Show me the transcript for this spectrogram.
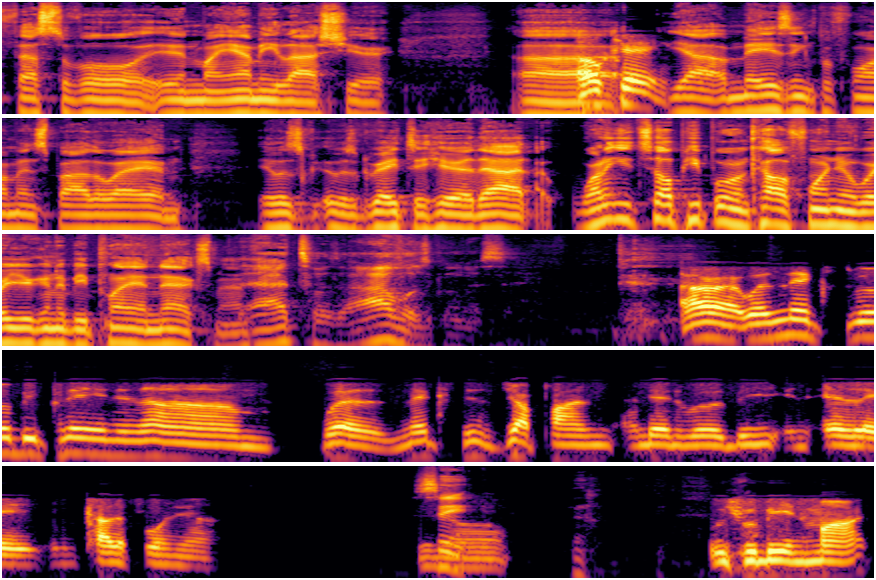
Festival in Miami last year. Uh, Okay. Yeah, amazing performance, by the way, and it was it was great to hear that. Why don't you tell people in California where you're going to be playing next, man? That's what I was gonna say. All right, well, next we'll be playing in, um, well, next is Japan, and then we'll be in LA, in California, you Saint, know, which will be in March.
